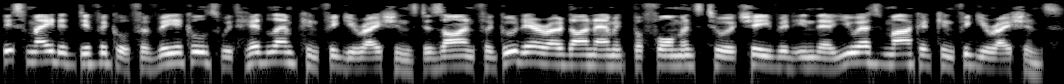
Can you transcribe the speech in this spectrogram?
This made it difficult for vehicles with headlamp configurations designed for good aerodynamic performance to achieve it in their U.S. market configurations.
